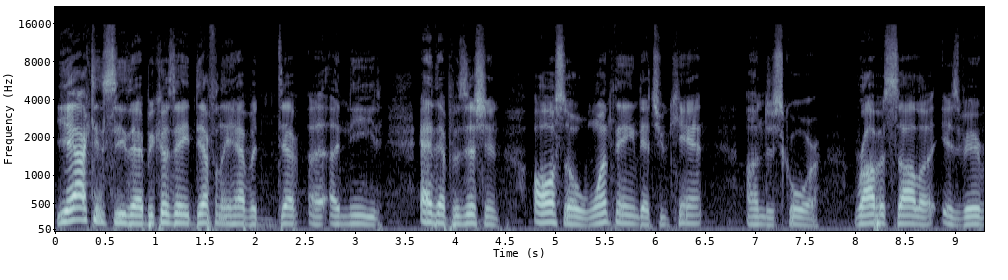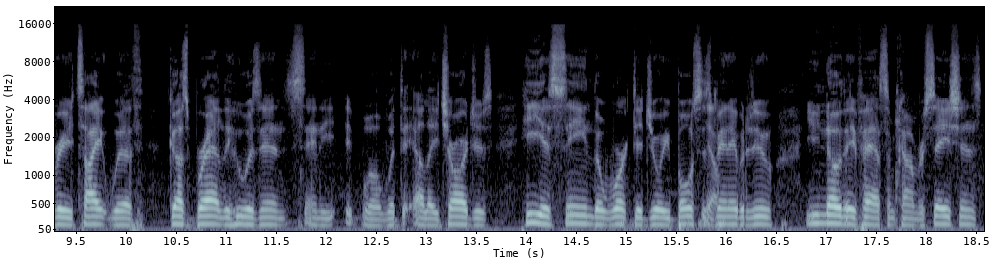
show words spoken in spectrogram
Yeah, I can see that because they definitely have a def- a need at that position. Also, one thing that you can't underscore, Robert Saleh is very very tight with Gus Bradley, who is in Sandy, well with the LA Chargers, he has seen the work that Joey Bosa has been able to do. You know they've had some conversations,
